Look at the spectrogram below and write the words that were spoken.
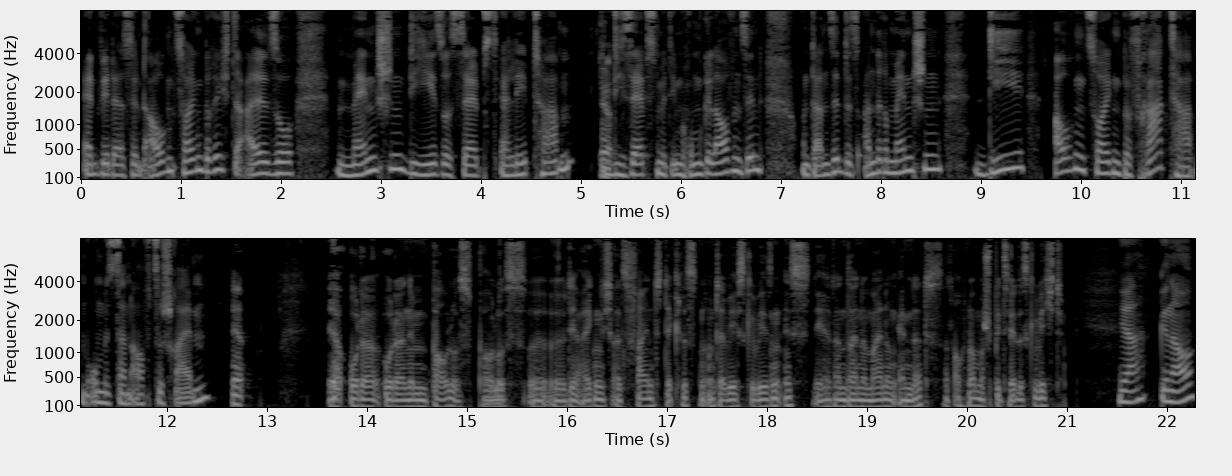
entweder es sind Augenzeugenberichte, also Menschen, die Jesus selbst erlebt haben, ja. die selbst mit ihm rumgelaufen sind. Und dann sind es andere Menschen, die Augenzeugen befragt haben, um es dann aufzuschreiben. Ja. Ja, oder, oder nimm Paulus. Paulus, äh, der eigentlich als Feind der Christen unterwegs gewesen ist, der dann seine Meinung ändert. Das hat auch nochmal spezielles Gewicht. Ja, genau.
